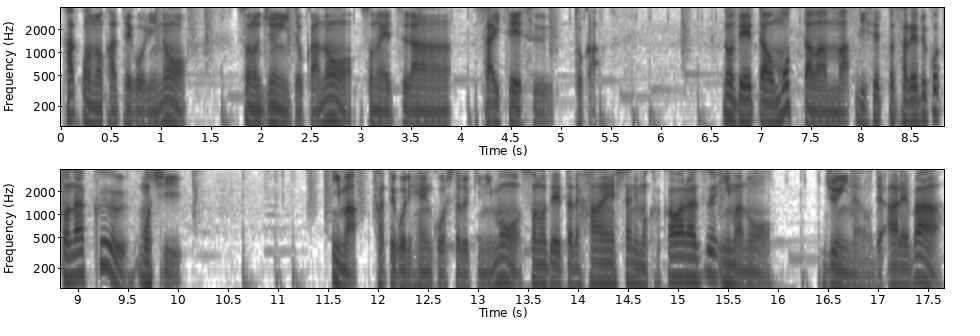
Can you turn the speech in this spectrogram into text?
過去のカテゴリーのその順位とかのその閲覧再生数とかのデータを持ったまんまリセットされることなくもし今カテゴリー変更した時にもそのデータで反映したにもかかわらず今の順位なのであれば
